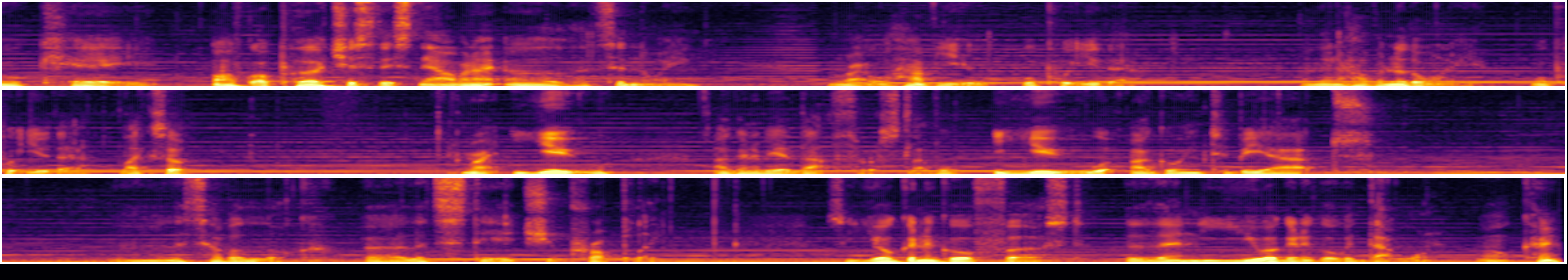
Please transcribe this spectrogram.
Okay. Oh, I've got to purchase this now, haven't I? Oh, that's annoying. Right, we'll have you. We'll put you there. And then I'll have another one of you. We'll put you there, like so. Right, you are going to be at that thrust level. You are going to be at uh, let's have a look. Uh, let's stage you properly. So you're going to go first, then you are going to go with that one. Okay,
